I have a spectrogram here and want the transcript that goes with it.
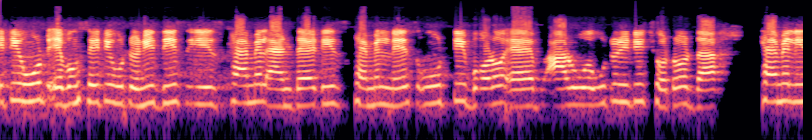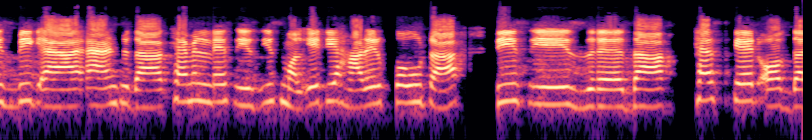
এটি উট এবং সেটি উটনি this is camel and that is camelness উটটি বড় আর উটনিটি ছোট। The camel is big and the camelness is small এটি হাড়ের কৌটা। This is the casket of the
